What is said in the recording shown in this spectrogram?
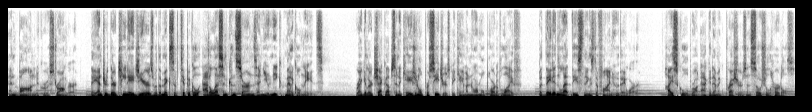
and bond grew stronger. They entered their teenage years with a mix of typical adolescent concerns and unique medical needs. Regular checkups and occasional procedures became a normal part of life, but they didn't let these things define who they were. High school brought academic pressures and social hurdles.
